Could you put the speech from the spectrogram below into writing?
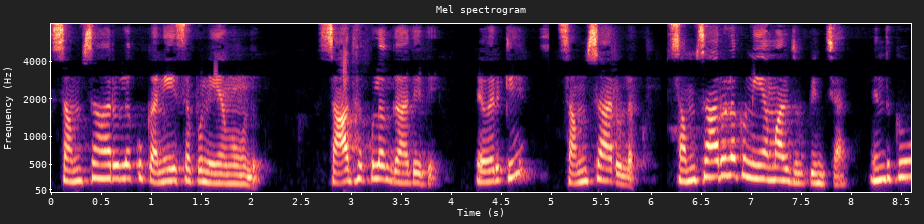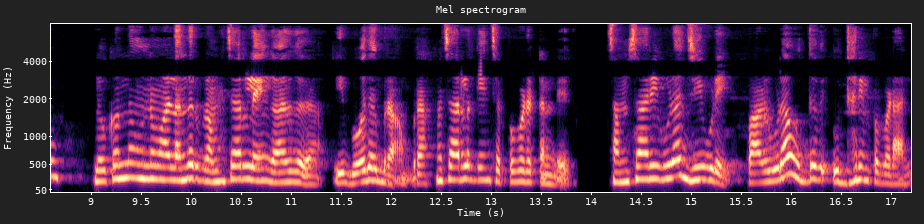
సంసారులకు కనీసపు నియమములు. సాధకులకు కాదు ఇది. ఎవరికి? సంసారులకు. సంసారులకు నియమాలు చూపించారు. ఎందుకు? లోకంలో ఉన్న వాళ్ళందరూ బ్రహ్మచారులు ఏం కాదు కదా? ఈ బోధ బ్ర బ్రహ్మచారులకు ఏం చెప్పబడటం లేదు. సంసారి కూడా జీవుడే వాడు కూడా ఉద్ధ ఉద్ధరింపబడాలి.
